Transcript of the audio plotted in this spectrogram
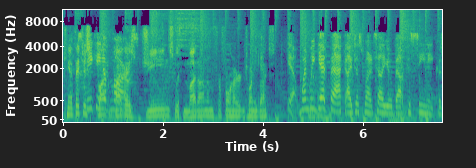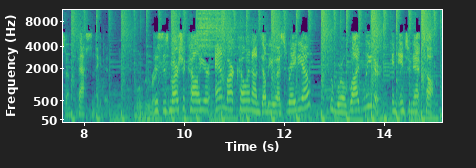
Can't they just speaking buy, of buy those Mars- jeans with mud on them for 420 bucks? Yeah, when we get back, I just want to tell you about Cassini because I'm fascinated. We'll be right This is Marsha Collier and Mark Cohen on WS Radio, the worldwide leader in Internet talk.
